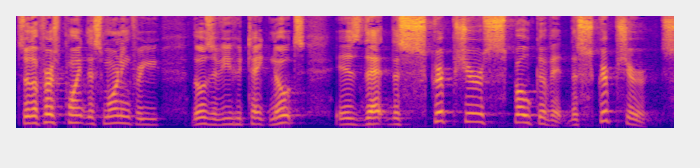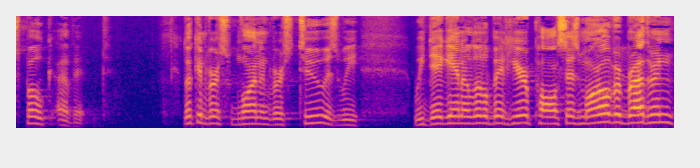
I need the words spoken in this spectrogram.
So, the first point this morning for you those of you who take notes, is that the Scripture spoke of it. The Scripture spoke of it. Look in verse 1 and verse 2 as we, we dig in a little bit here. Paul says, Moreover, brethren,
